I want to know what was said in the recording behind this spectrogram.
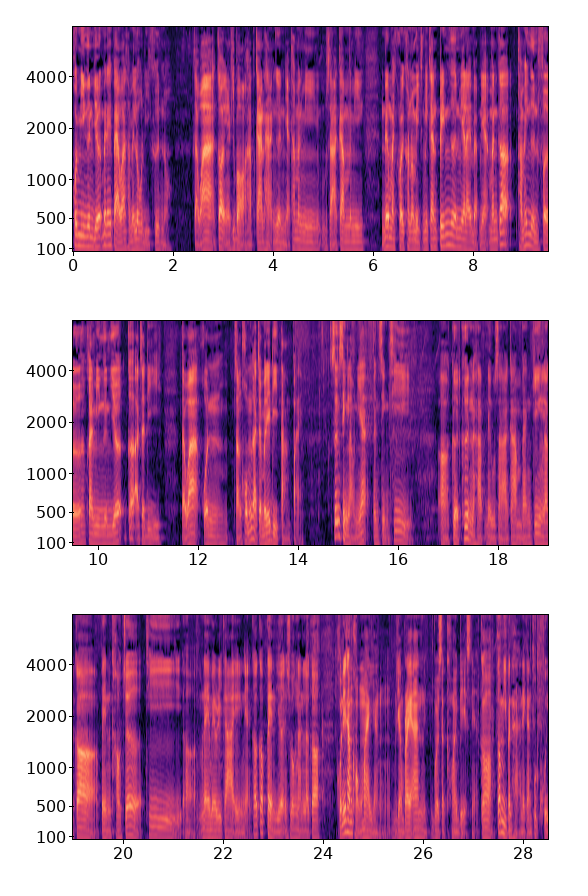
คนมีเงินเยอะไม่ได้แปลว่าทำให้โลกดีขึ้นเนาะแต่ว่าก็อย่างที่บอกครับการหาเงินเนี่ยถ้ามันมีอุตสาหกรรมมันมีเรื่อง microeconomics มีการปริ้นเงินมีอะไรแบบเนี้ยมันก็ทำให้เงินเฟ้อการมีเงินเยอะก็อาจจะดี แต่ว่าคนสังคมก็อาจจะไม่ได้ดีตามไป ซึ่งสิ่งเหล่านี้เป็นสิ่งที่ เกิดขึ้นนะครับในอุตสาหกรรมแบงกิ้งแล้วก็เป็น culture ที่ในอเมริกาเองเนี่ยกก็เป็นเยอะในช่วงนั้น แล้วก็คนที่ทำของใหม่อย่างอย่างไบรอันบริษัท Coinbase เนี่ยก็ก็มีปัญหาในการพูดคุย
